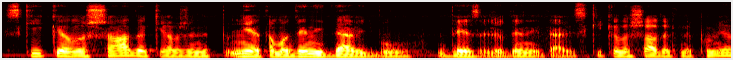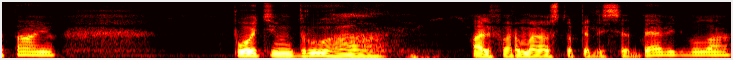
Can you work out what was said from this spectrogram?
Скільки лошадок, я вже не Ні, там 1,9 був дизель, 1,9. Скільки лошадок не пам'ятаю. Потім друга Альфа Ромео 159 була.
